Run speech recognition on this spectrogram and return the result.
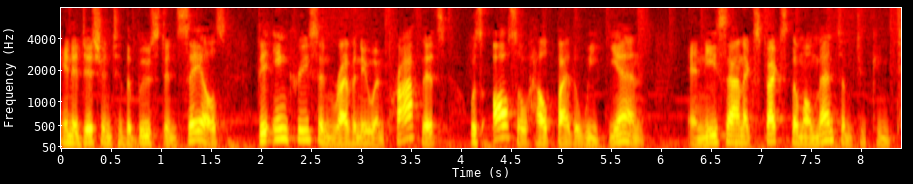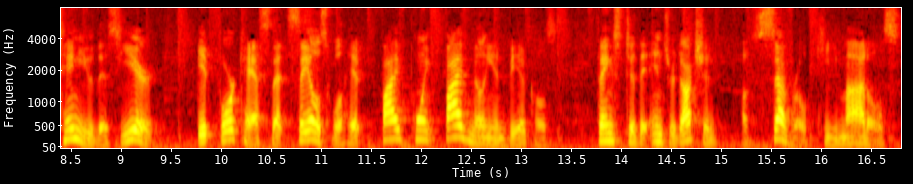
In addition to the boost in sales, the increase in revenue and profits was also helped by the weak yen, and Nissan expects the momentum to continue this year. It forecasts that sales will hit 5.5 million vehicles thanks to the introduction of several key models.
